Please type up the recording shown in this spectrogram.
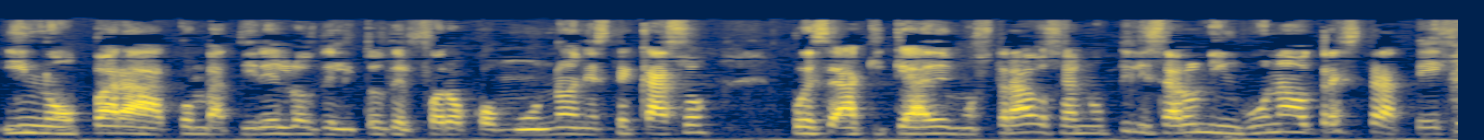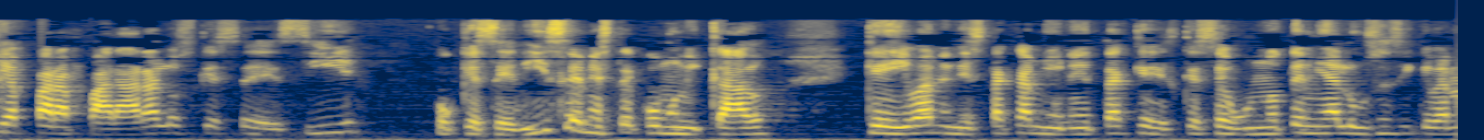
y no para combatir los delitos del fuero común, ¿no? En este caso, pues aquí queda demostrado, o sea, no utilizaron ninguna otra estrategia para parar a los que se decía o que se dice en este comunicado que iban en esta camioneta que es que según no tenía luces y que iban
